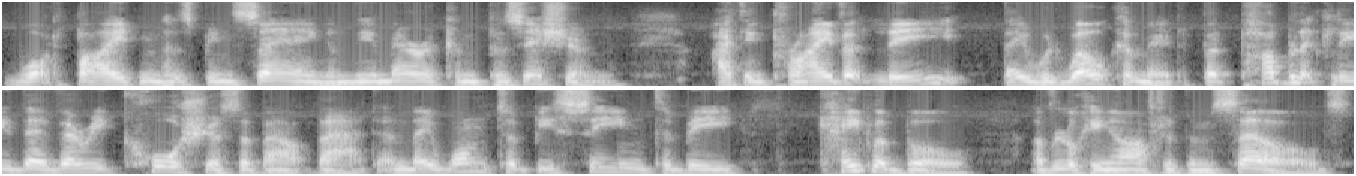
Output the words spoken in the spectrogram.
what Biden has been saying and the American position, I think privately they would welcome it, but publicly they're very cautious about that and they want to be seen to be capable of looking after themselves.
